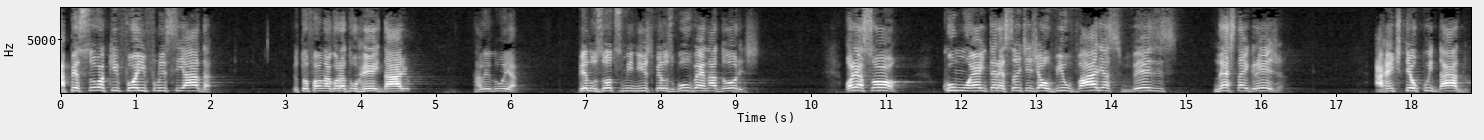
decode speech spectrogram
a pessoa que foi influenciada. Eu estou falando agora do rei Dário. Aleluia. Pelos outros ministros, pelos governadores. Olha só como é interessante, já ouviu várias vezes nesta igreja a gente ter o cuidado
